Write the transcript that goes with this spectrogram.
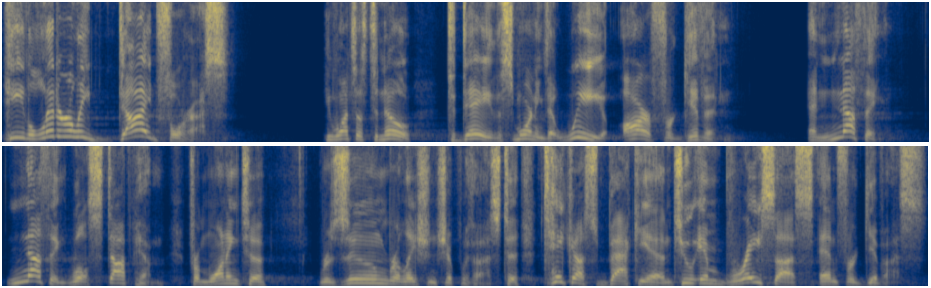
He literally died for us. He wants us to know today, this morning, that we are forgiven. And nothing, nothing will stop him from wanting to resume relationship with us, to take us back in, to embrace us and forgive us.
